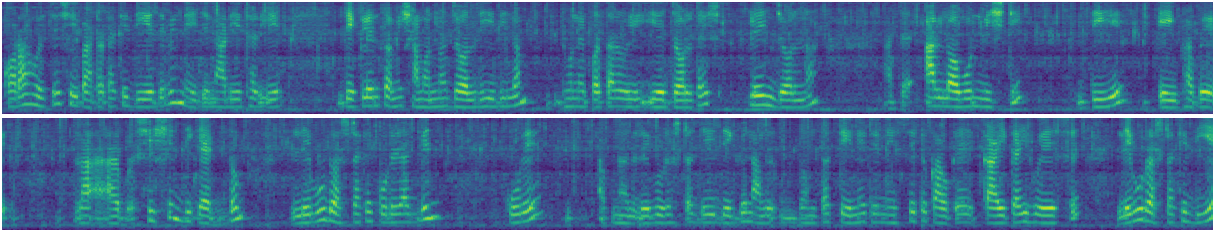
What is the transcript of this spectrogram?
করা হয়েছে, সেই বাটাটাকে দিয়ে দেবেন। এই যে নাড়িয়ে ঠাড়িয়ে দেখলেন তো আমি সামান্য জল দিয়ে দিলাম। ধনে পাতার ওই ইয়ে জলটাই প্লেন জল না। আচ্ছা আর লবণ মিষ্টি দিয়ে এইভাবে আর শেষের দিকে একদম লেবু রসটাকে করে রাখবেন। করে আপনার লেবু রসটা যেই দেখবেন, আলুর দমটা টেনে টেনে এসছে, একটু কাউকে কাই কাই হয়ে এসছে, লেবু রসটাকে দিয়ে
